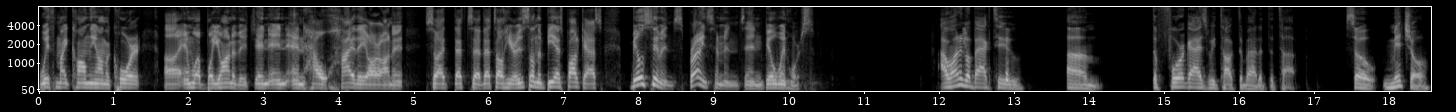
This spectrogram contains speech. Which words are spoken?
with Mike Conley on the court, uh, and what Bojanovic and and and how high they are on it. So I, that's uh, that's all here. This is on the BS podcast. Bill Simmons, Brian Simmons, and Bill Windhorst. I want to go back to um, the four guys we talked about at the top. So Mitchell,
